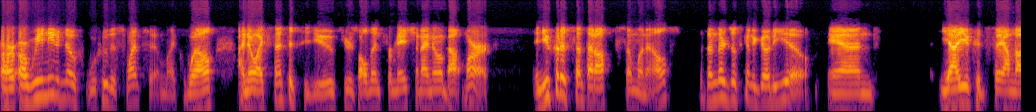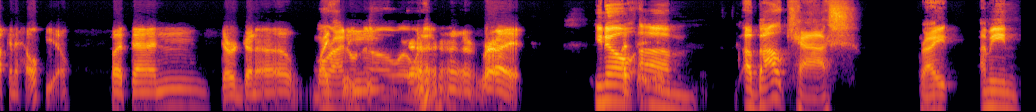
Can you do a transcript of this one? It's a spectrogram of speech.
or, or we need to know who this went to. I'm like, well, I know I sent it to you. Here's all the information I know about Mark. And you could have sent that off to someone else, but then they're just going to go to you. And yeah, you could say, I'm not going to help you, but then they're going to or I don't know, or whatever. right. You know, um, about cash, right? I mean,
